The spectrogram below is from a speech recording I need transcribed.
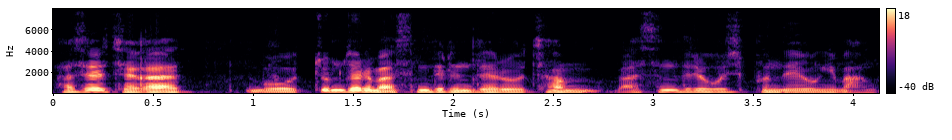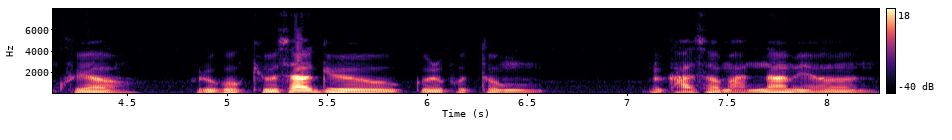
사실 제가 뭐 좀 전에 말씀드린 대로 참 말씀드리고 싶은 내용이 많고요. 그리고 교사 교육을 보통 가서 만나면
